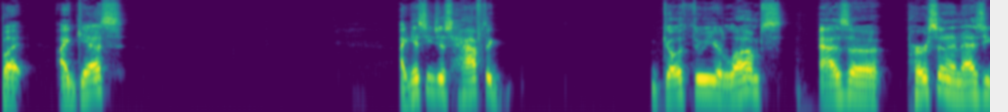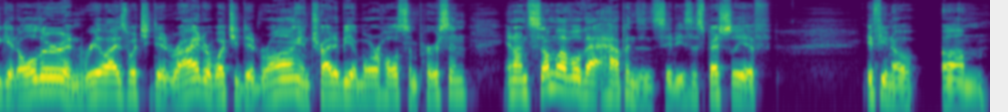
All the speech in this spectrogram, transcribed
But I guess, I guess you just have to go through your lumps as a person and as you get older and realize what you did right or what you did wrong and try to be a more wholesome person. And on some level that happens in cities, especially if, if, you know, um,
